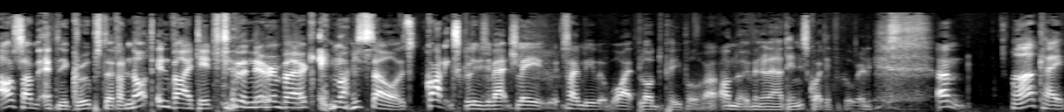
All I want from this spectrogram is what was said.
are some ethnic groups that are not invited to the Nuremberg in my soul. It's quite exclusive, actually. It's only white blonde people. I'm not even allowed in. It's quite difficult, really. Um, Okay,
